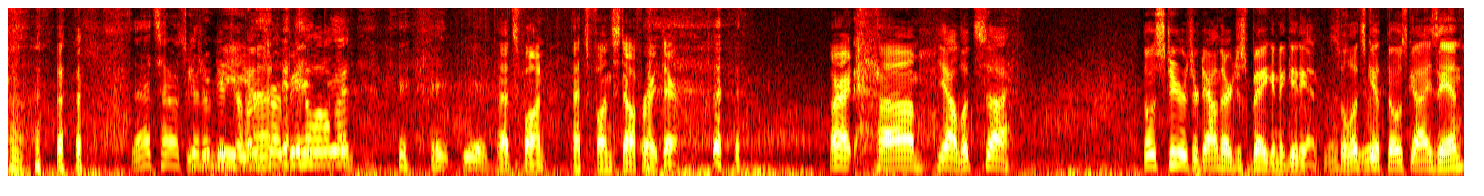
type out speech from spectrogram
That's how it's Did going to you- be. did your heart huh? start beating a little did. it did. That's fun. That's fun stuff right there. All right. Um, yeah, let's. Uh, those steers are down there just begging to get in. so let's get it. those guys in.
